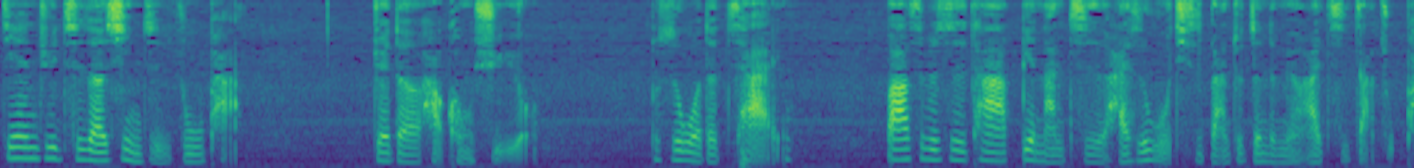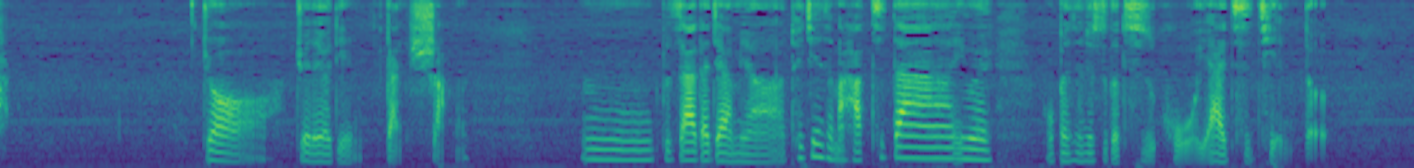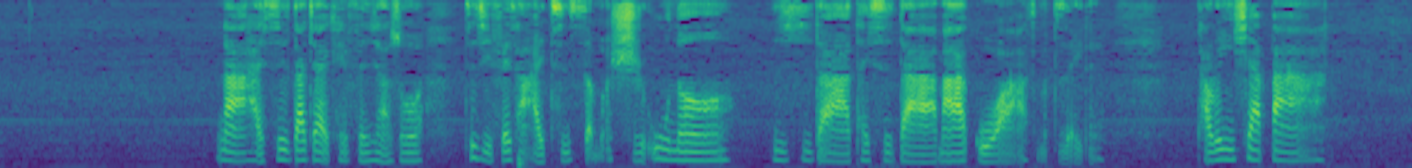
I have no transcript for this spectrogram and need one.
今天去吃的杏子猪排，觉得好空虚哦，不是我的菜。不知道是不是它变难吃，还是我其实本来就真的没有爱吃炸猪排，就觉得有点感伤。嗯，不知道大家有没有推荐什么好吃的？因为我本身就是个吃货，也爱吃甜的。那还是大家也可以分享说自己非常爱吃什么食物呢？日式的啊、泰式的啊、麻辣锅啊，什么之类的，讨论一下吧。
